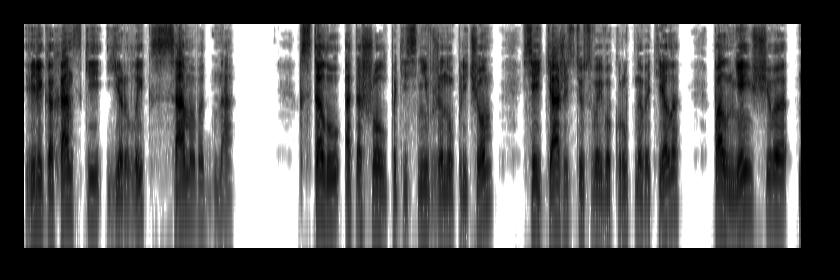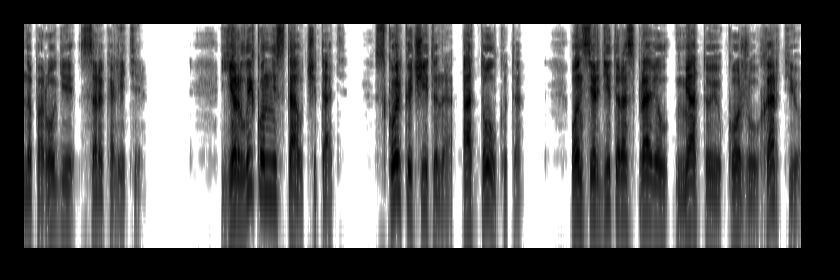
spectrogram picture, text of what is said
великоханский ярлык с самого дна. К столу отошел, потеснив жену плечом, всей тяжестью своего крупного тела, полнеющего на пороге сорокалетия. Ярлык он не стал читать. Сколько читано, а толку-то? Он сердито расправил мятую кожу хартию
